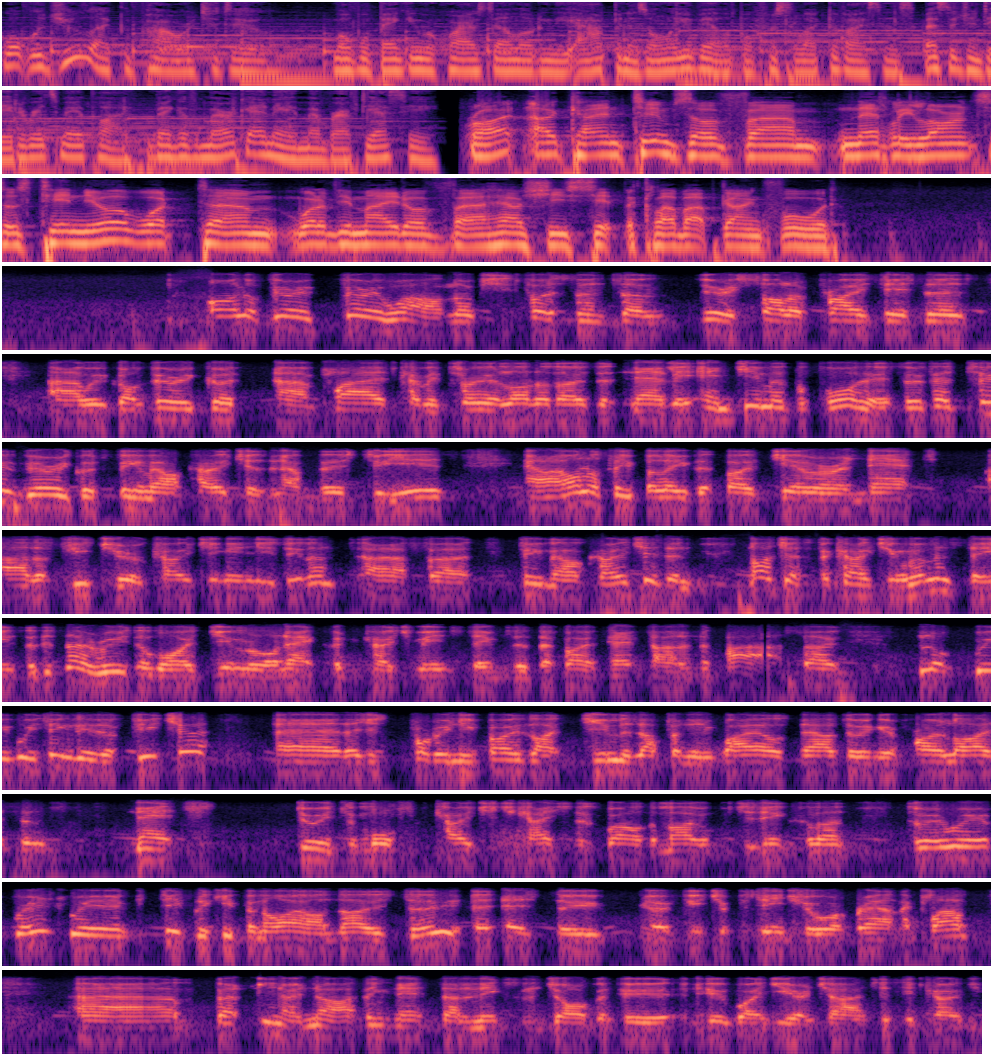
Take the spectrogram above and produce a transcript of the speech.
What would you like the power to do? Mobile banking requires downloading the app and is only available for select devices. Message and data rates may apply. Bank of America and a member FDIC. Right. Okay. In terms of um, Natalie Lawrence's tenure, what um, what have you made of uh, how she set the club up going forward? Oh, look, very, very well. Look, she's put us in some very solid processes. Uh, we've got very good um, players coming through, a lot of those at Natalie and Gemma before her. So we've had two very good female coaches in our first two years. And I honestly believe that both Gemma and Nat are the future of coaching in New Zealand uh, for female coaches, and not just for coaching women's teams, but there's no reason why Gem or Nat couldn't coach men's teams as they both have done in the past. So, look, we, we think there's a future. Uh, they just probably need both, like Gem is up in Wales now doing a pro license. Nat's doing some more coach education as well at the moment, which is excellent. So we're, we're, we're definitely keep an eye on those two as to you know, future potential around the club. Um, but, you know, no, I think Nat's done an excellent job in her, in her one year in charge as head coach.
